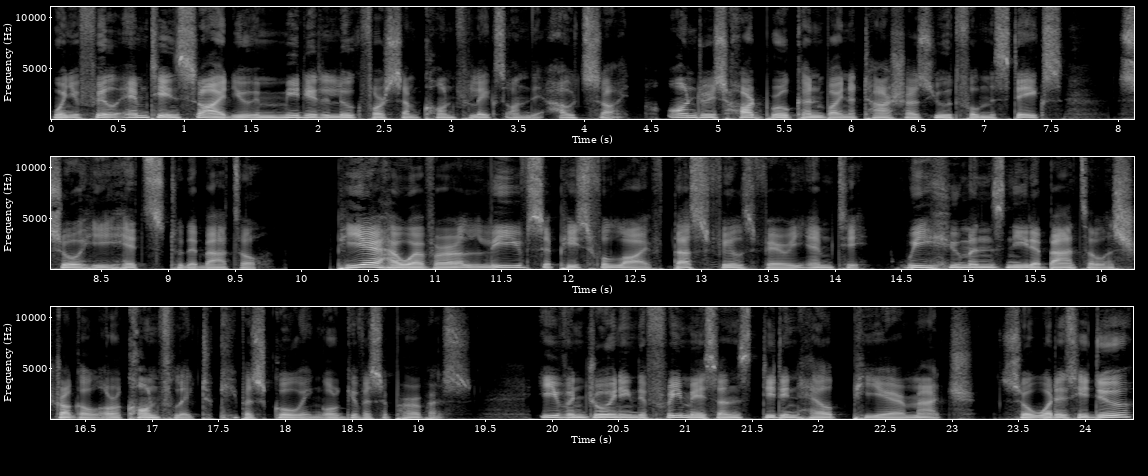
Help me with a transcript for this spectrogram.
When you feel empty inside, you immediately look for some conflicts on the outside. Andre is heartbroken by Natasha's youthful mistakes, so he hits to the battle. Pierre, however, lives a peaceful life, thus feels very empty. We humans need a battle, a struggle, or a conflict to keep us going or give us a purpose. Even joining the Freemasons didn't help Pierre much. So what does he do?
